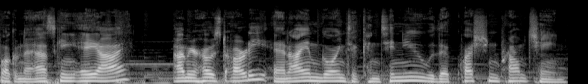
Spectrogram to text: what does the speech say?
Welcome to Asking AI. I'm your host, Artie, and I am going to continue with the question prompt chain.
